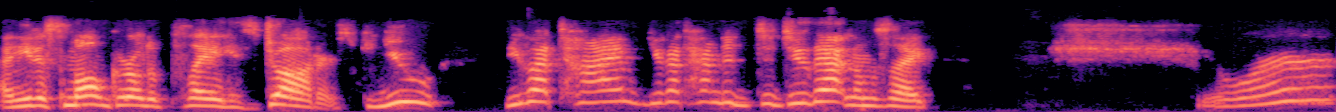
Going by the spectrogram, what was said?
I need a small girl to play his daughters. Can you you got time? You got time to, to do that? And I was like, sure.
